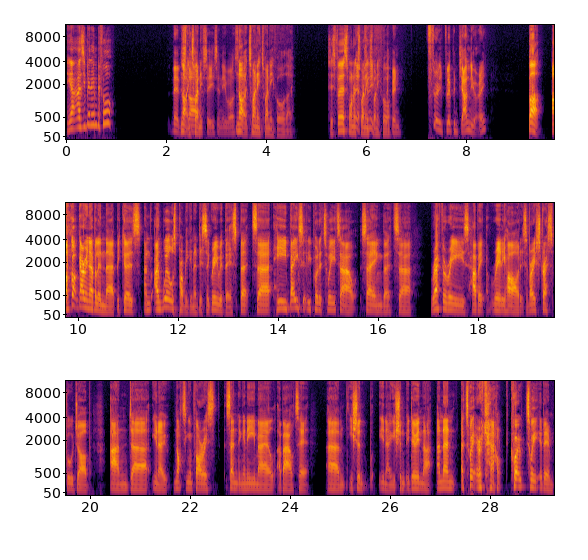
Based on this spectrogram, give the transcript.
Yeah, has he been in before? Near Not in 20 of the season, he was. Not yeah. at 2024 though. It's his first one of Yeah, 2024. Flipping, it's only flipping January. But I've got Gary Neville in there because, and, and Will's probably going to disagree with this, but uh, he basically put a tweet out saying that uh, referees have it really hard. It's a very stressful job. And, uh, you know, Nottingham Forest sending an email about it. Um, you shouldn't, you know, you shouldn't be doing that. And then a Twitter account quote tweeted him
